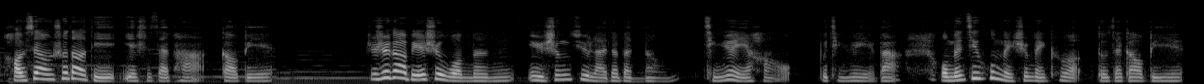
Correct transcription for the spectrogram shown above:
好像说到底也是在怕告别。只是告别是我们与生俱来的本能，情愿也好。不情愿也罢，我们几乎每时每刻都在告别，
